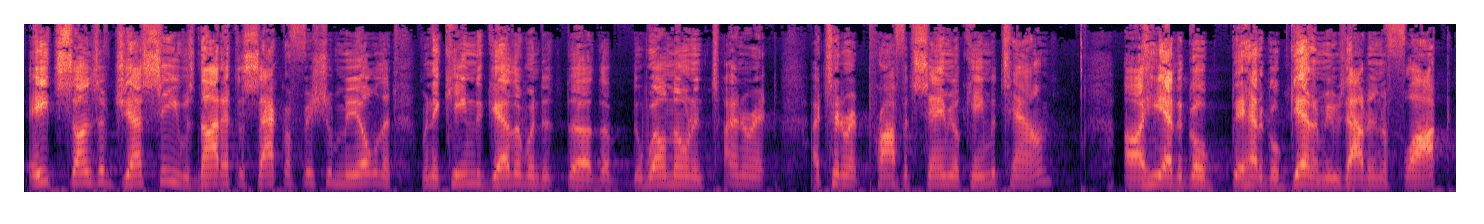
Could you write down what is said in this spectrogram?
eight sons of Jesse. He was not at the sacrificial meal when they came together, when the, the, the, the well known itinerant, itinerant prophet Samuel came to town. Uh, he had to go, they had to go get him. He was out in the flock,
